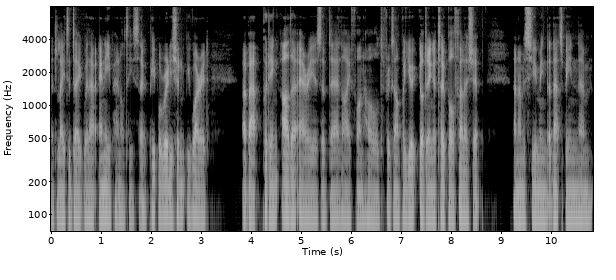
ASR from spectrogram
at a later date without any penalty. So people really shouldn't be worried about putting other areas of their life on hold. For example, you're, you're doing a Topol fellowship, and I'm assuming that that's been um,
